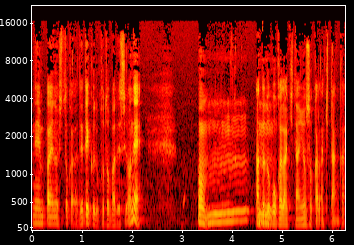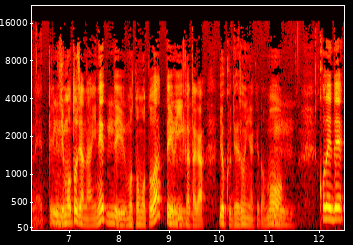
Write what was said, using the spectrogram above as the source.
年配の人から出てくる言葉ですよね。うん。うん。あんたどこから来たん、よそから来たんかね？っていう、うん。地元じゃないねっていううんもともとはっていう言い方がよく出るんやけども、うん。これで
